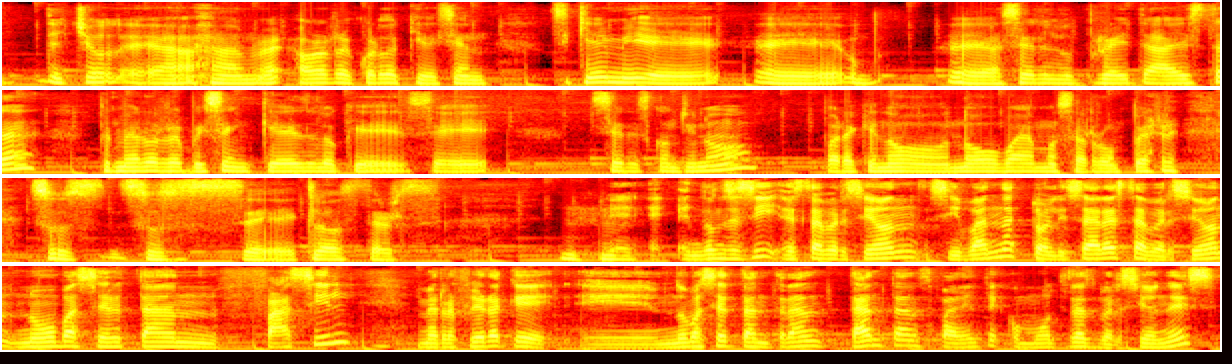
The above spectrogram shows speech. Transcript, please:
de, hecho, eh, ahora recuerdo que decían, si quieren eh, eh, hacer el upgrade a esta, primero revisen qué es lo que se, se descontinuó para que no, no vayamos a romper sus, sus clusters. Eh, eh, entonces sí, esta versión, si van a actualizar a esta versión, no va a ser tan fácil. Me refiero a que eh, no va a ser tan, tan transparente como otras versiones.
